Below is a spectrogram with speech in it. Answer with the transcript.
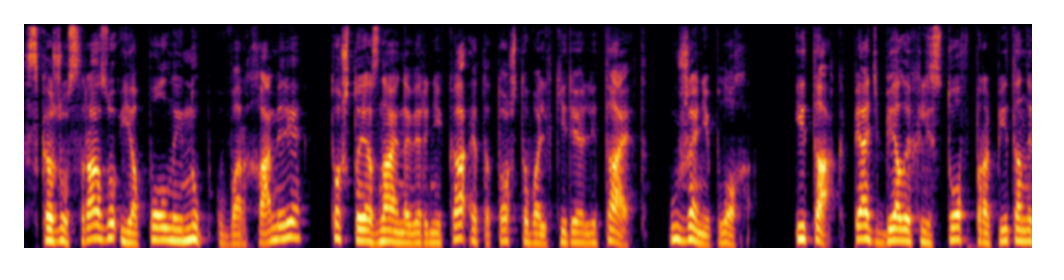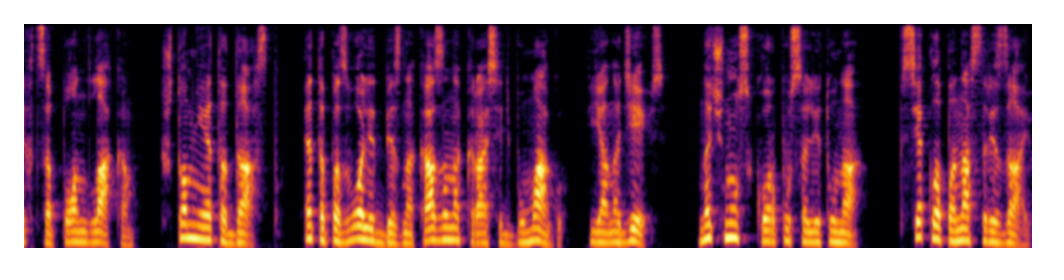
Скажу сразу, я полный нуб в Warhammer е. То, что я знаю наверняка, это то, что Валькирия летает. Уже неплохо. Итак, 5 белых листов, пропитанных цапон лаком. Что мне это даст? Это позволит безнаказанно красить бумагу. Я надеюсь. Начну с корпуса летуна. Все клапана срезаю.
